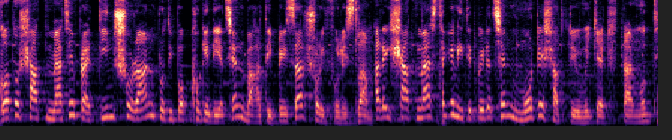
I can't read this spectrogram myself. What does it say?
গত সাত ম্যাচে প্রায় তিনশো রান প্রতিপক্ষকে দিয়েছেন বাহাতি পেসার শরীফুল ইসলাম। আর এই সাত ম্যাচ থেকে নিতে পেরেছেন মোটে সাতটি উইকেট। তার মধ্যে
